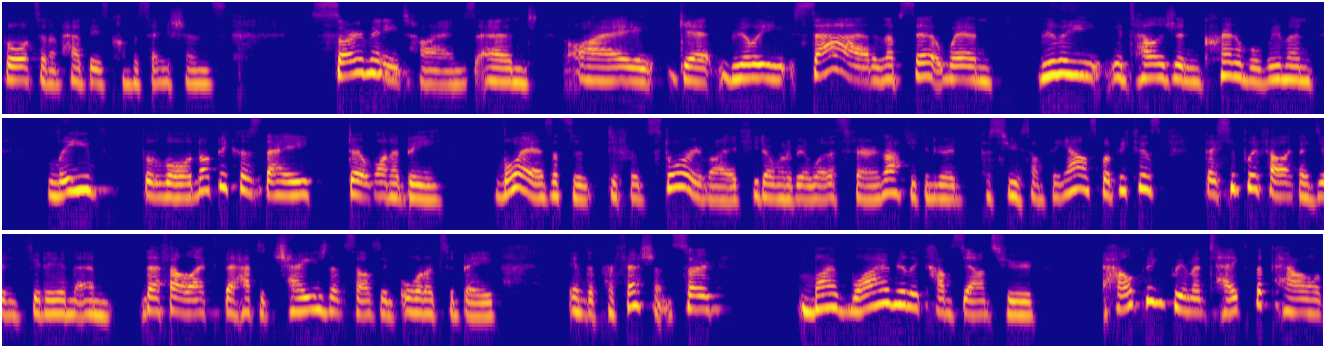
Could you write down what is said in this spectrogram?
thoughts and I've had these conversations so many times. And I get really sad and upset when really intelligent, incredible women leave the law, not because they don't want to be lawyers. That's a different story, right? If you don't want to be a lawyer, that's fair enough. You can go pursue something else, but because they simply felt like they didn't fit in and they felt like they had to change themselves in order to be in the profession. So my why really comes down to helping women take the power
